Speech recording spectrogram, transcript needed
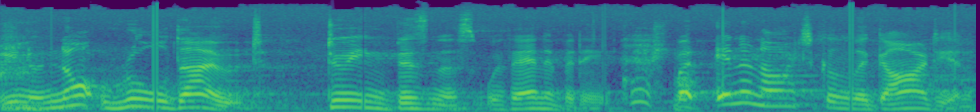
you know, not ruled out doing business with anybody. But in an article in the Guardian,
